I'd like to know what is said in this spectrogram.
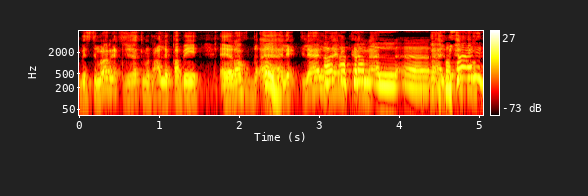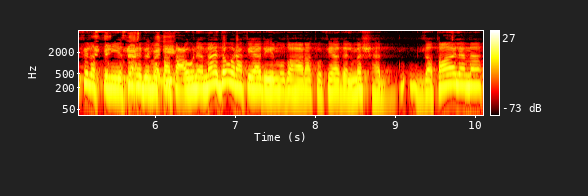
باستمرار الاحتجاجات المتعلقة برفض طيب. الاحتلال أكرم الفصائل الفلسطينية صاحب المقاطعة هنا ما دورها في هذه المظاهرات وفي هذا المشهد لطالما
